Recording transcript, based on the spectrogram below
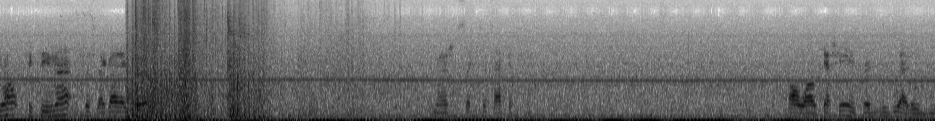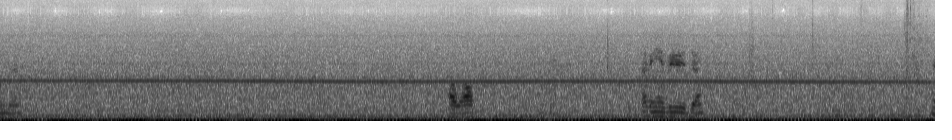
Non, effectivement, ça je suis d'accord avec toi. Ouais, je sais que ça, ça a fait ça. Oh wow, caché un peu de boubou à l'autre bout, man. Oh wow. Ok. T'as rien vu, John. Euh,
